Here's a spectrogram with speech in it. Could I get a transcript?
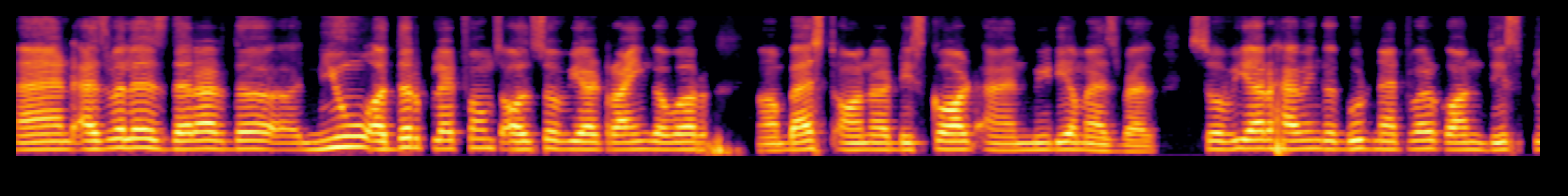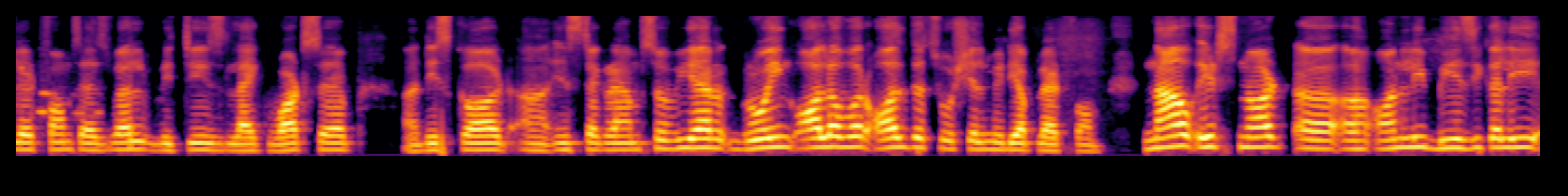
And as well as there are the uh, new other platforms also we are trying our uh, best on uh, discord and medium as well. So we are having a good network on these platforms as well which is like whatsapp uh, discord uh, instagram. So we are growing all over all the social media platform. Now it's not uh, only basically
